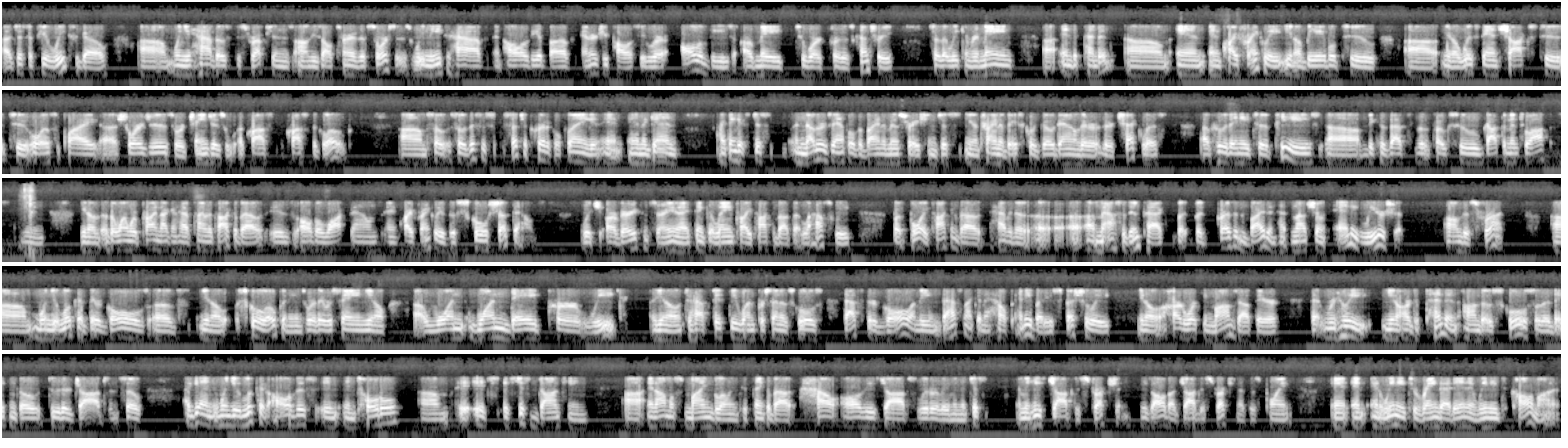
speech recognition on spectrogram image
uh, just a few weeks ago um, when you have those disruptions on these alternative sources, we need to have an all of the above energy policy where all of these are made to work for this country so that we can remain uh, independent um, and, and quite frankly, you know, be able to, uh, you know, withstand shocks to, to oil supply uh, shortages or changes across across the globe. Um, so, so this is such a critical thing, and, and, and again, I think it's just another example of the Biden administration just you know trying to basically go down their their checklist of who they need to appease uh, because that's the folks who got them into office. I mean, you know, the, the one we're probably not going to have time to talk about is all the lockdowns and, quite frankly, the school shutdowns, which are very concerning. And I think Elaine probably talked about that last week. But boy, talking about having a, a, a massive impact, but but President Biden has not shown any leadership on this front um, when you look at their goals of you know school openings, where they were saying you know uh, one one day per week, you know to have 51 percent of schools, that's their goal. I mean, that's not going to help anybody, especially you know hardworking moms out there that really you know are dependent on those schools so that they can go do their jobs. And so, again, when you look at all of this in in total, um, it, it's it's just daunting uh, and almost mind blowing to think about how all these jobs literally. I mean, it just. I mean, he's job destruction. He's all about job destruction at this point, and and and we need to rein that in, and we need to call him on it.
